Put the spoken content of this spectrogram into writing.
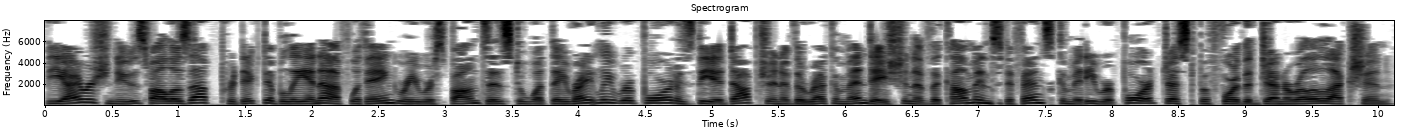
The Irish news follows up predictably enough with angry responses to what they rightly report as the adoption of the recommendation of the Commons Defence Committee report just before the general election.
